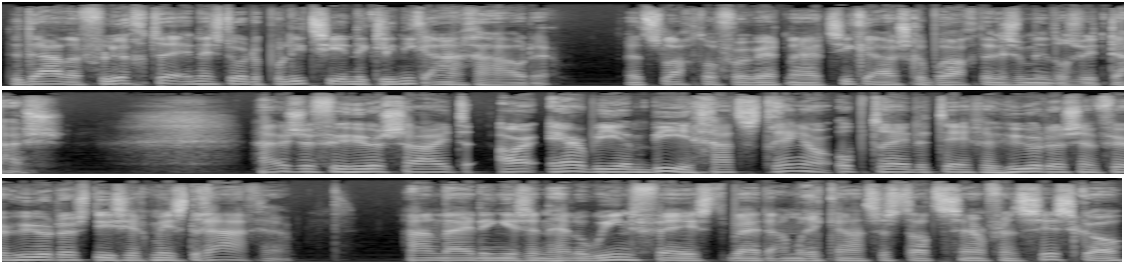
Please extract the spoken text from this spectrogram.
De dader vluchtte en is door de politie in de kliniek aangehouden. Het slachtoffer werd naar het ziekenhuis gebracht en is inmiddels weer thuis. Huizenverhuursite Airbnb gaat strenger optreden tegen huurders en verhuurders die zich misdragen. Aanleiding is een Halloweenfeest bij de Amerikaanse stad San Francisco...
